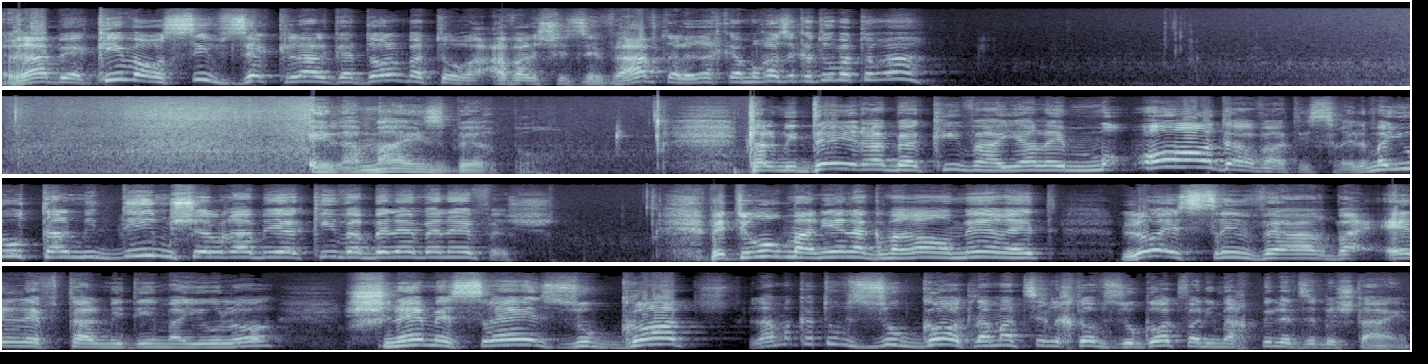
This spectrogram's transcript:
רבי עקיבא הוסיף זה כלל גדול בתורה, אבל שזה ואהבת לרעך כמוך זה כתוב בתורה. אלא מה ההסבר פה? תלמידי רבי עקיבא היה להם מאוד אהבת ישראל, הם היו תלמידים של רבי עקיבא בלב ונפש. ותראו, מעניין, הגמרא אומרת, לא 24 אלף תלמידים היו לו, 12 זוגות, למה כתוב זוגות? למה צריך לכתוב זוגות ואני מכפיל את זה בשתיים?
